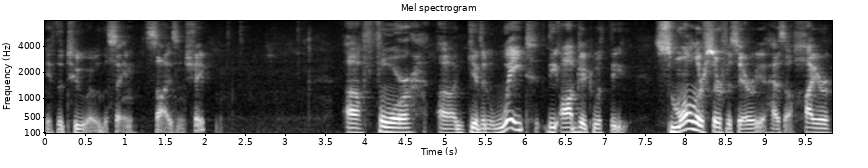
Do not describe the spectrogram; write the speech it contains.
if the two are the same size and shape. Uh, for a given weight, the object with the smaller surface area has a higher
